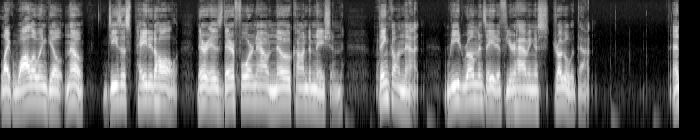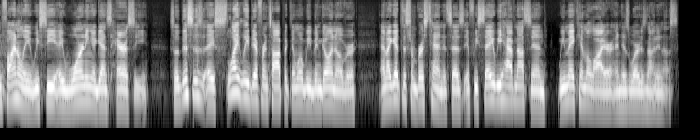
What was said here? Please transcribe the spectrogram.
like wallow in guilt. No, Jesus paid it all. There is therefore now no condemnation. Think on that. Read Romans 8 if you're having a struggle with that. And finally, we see a warning against heresy. So, this is a slightly different topic than what we've been going over. And I get this from verse 10. It says, If we say we have not sinned, we make him a liar, and his word is not in us.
